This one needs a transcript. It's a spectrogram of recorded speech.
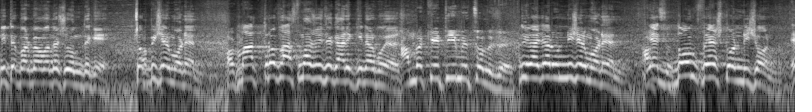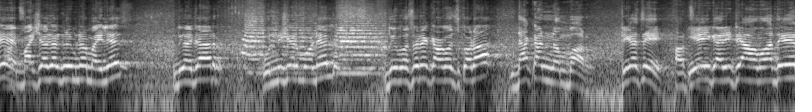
নিতে পারবে আমাদের শোরুম থেকে। চব্বিশের মডেল মাত্র পাঁচ মাস হয়েছে গাড়ি কেনার বয়স। আমরা কেটিএম এ চলে যাই। দুই হাজার উনিশের মডেল একদম ফ্রেশ কন্ডিশন হ্যাঁ আচ্ছা। বাইশ হাজার কিলোমিটার মাইলেজ দুই হাজার উনিশের মডেল দুই বছরের কাগজ করা ঢাকার নাম্বার ঠিক আছে? আচ্ছা। এই গাড়িটা আমাদের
